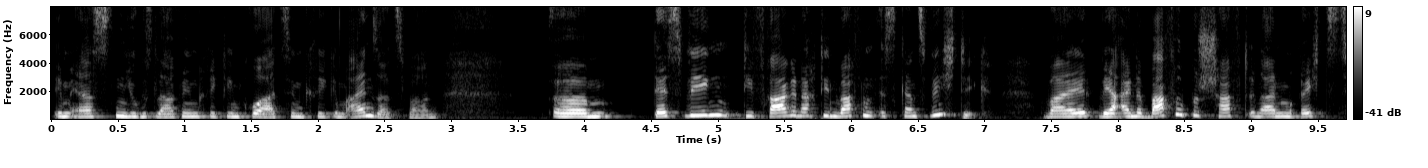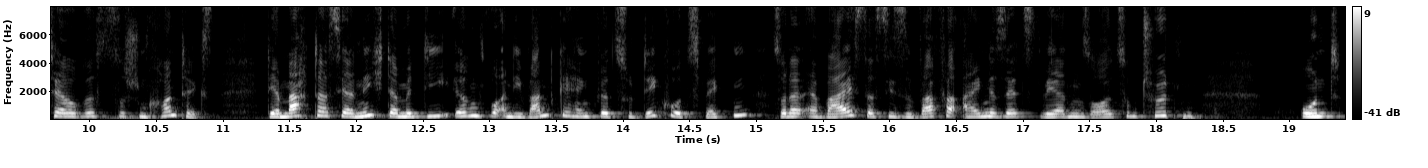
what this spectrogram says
im ersten Jugoslawienkrieg, dem Kroatienkrieg im Einsatz waren. Ähm, Deswegen die Frage nach den Waffen ist ganz wichtig, weil wer eine Waffe beschafft in einem rechtsterroristischen Kontext, der macht das ja nicht, damit die irgendwo an die Wand gehängt wird zu Dekozwecken, sondern er weiß, dass diese Waffe eingesetzt werden soll zum Töten. Und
